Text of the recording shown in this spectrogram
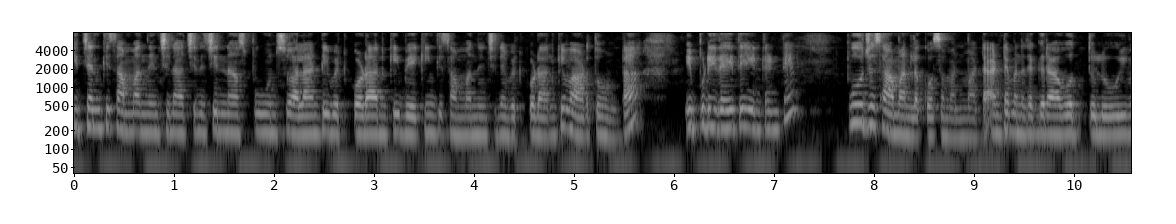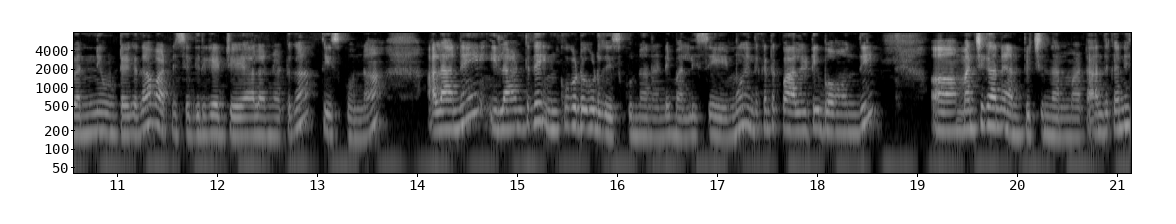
కిచెన్కి సంబంధించిన చిన్న చిన్న స్పూన్స్ అలాంటివి పెట్టుకోవడానికి బేకింగ్కి సంబంధించినవి పెట్టుకోవడానికి వాడుతూ ఉంటా. ఇప్పుడు ఇదైతే ఏంటంటే పూజ సామాన్ల కోసం అనమాట అంటే మన దగ్గర ఒత్తులు ఇవన్నీ ఉంటాయి కదా వాటిని సెగ్రిగేట్ చేయాలన్నట్టుగా తీసుకున్నా. అలానే ఇలాంటిదే ఇంకొకటి కూడా తీసుకున్నానండి మళ్ళీ సేమ్. ఎందుకంటే క్వాలిటీ బాగుంది. మంచిగానే అనిపించింది అనమాట అందుకని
